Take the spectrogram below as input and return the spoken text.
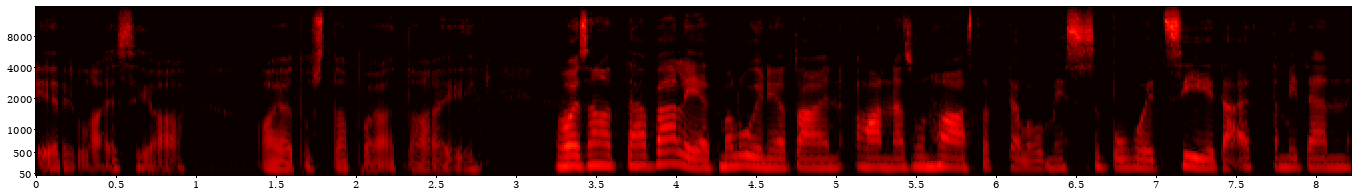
erilaisia ajatustapoja tai... Mä voin sanoa tähän väliin, että mä luin jotain Hanna sun haastattelua, missä sä puhuit siitä, että miten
